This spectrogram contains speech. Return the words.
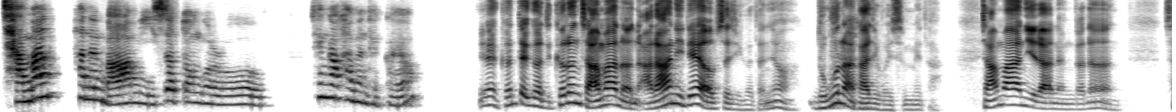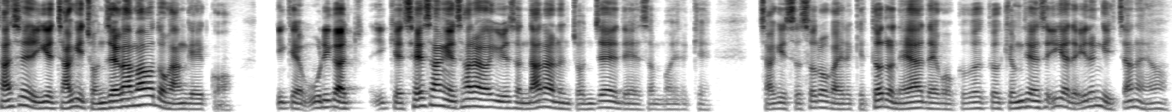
자만하는 마음이 있었던 걸로 생각하면 될까요? 예, 근데 그, 그런 자만은 아란이 돼야 없어지거든요. 누구나 가지고 있습니다. 자만이라는 거는 사실 이게 자기 존재감하고도 관계 있고, 이게 우리가 이렇게 세상에 살아가기 위해서 나라는 존재에 대해서 뭐 이렇게 자기 스스로가 이렇게 드러내야 되고, 그거, 그 경쟁에서 이겨야 되고 이런 게 있잖아요.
